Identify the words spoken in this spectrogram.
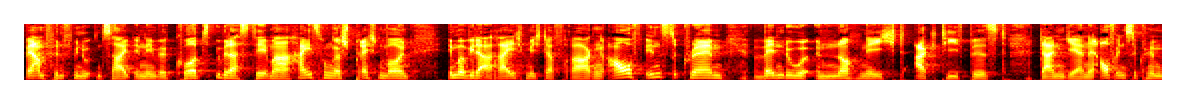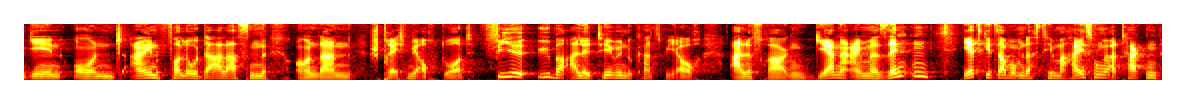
Wir haben fünf Minuten Zeit, in denen wir kurz über das Thema Heißhunger sprechen wollen. Immer wieder erreiche mich da Fragen auf Instagram. Wenn du noch nicht aktiv bist, dann gerne auf Instagram gehen und ein Follow dalassen und dann sprechen wir auch dort viel über alle Themen. Du kannst mich auch alle Fragen gerne einmal senden. Jetzt geht es aber um das Thema Heißhungerattacken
